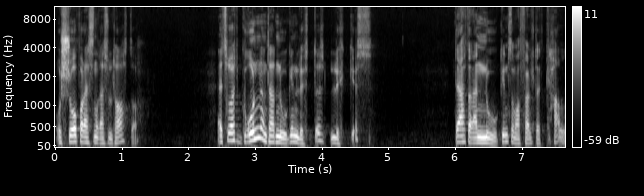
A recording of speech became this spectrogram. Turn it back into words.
å se på disse resultatene. Jeg tror at grunnen til at noen lykkes, det er at det er noen som har fulgt et kall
